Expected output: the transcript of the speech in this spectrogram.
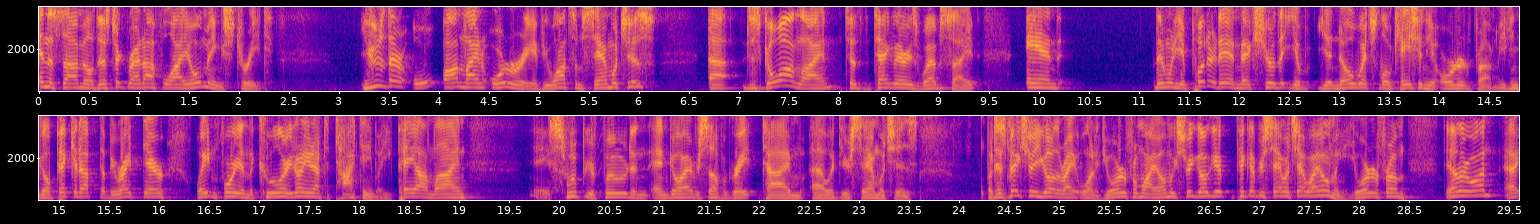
in the Sawmill District, right off Wyoming Street. Use their o- online ordering if you want some sandwiches. Uh, just go online to the Tagliare's website, and then when you put it in, make sure that you you know which location you ordered from. You can go pick it up; they'll be right there waiting for you in the cooler. You don't even have to talk to anybody. You pay online, you swoop your food, and, and go have yourself a great time uh, with your sandwiches. But just make sure you go to the right one. If you order from Wyoming Street, go get pick up your sandwich at Wyoming. You order from the other one, uh,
